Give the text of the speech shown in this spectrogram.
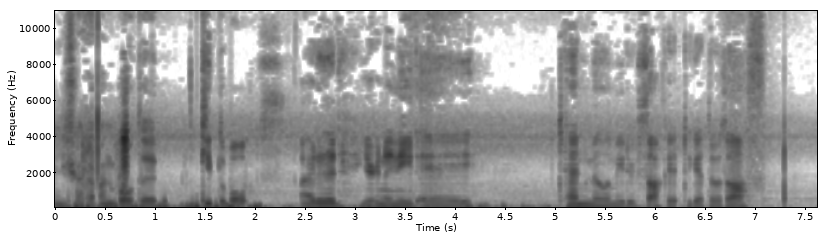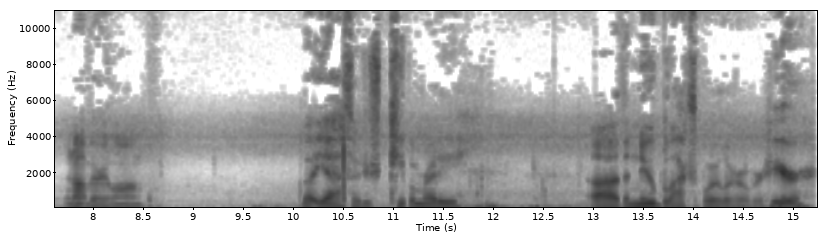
you try to unbolt it. Keep the bolts. I did. You're gonna need a 10 millimeter socket to get those off. They're not very long. But yeah, so just keep them ready. Uh, the new black spoiler over here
